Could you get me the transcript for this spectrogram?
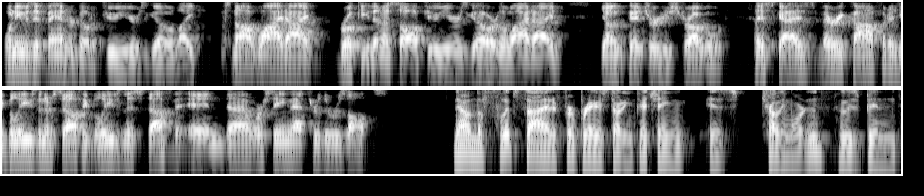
when he was at Vanderbilt a few years ago. Like it's not wide eyed rookie that I saw a few years ago or the wide eyed young pitcher who struggled. This guy's very confident. He believes in himself. He believes in his stuff, and uh, we're seeing that through the results. Now, on the flip side for Braves starting pitching is Charlie Morton, who's been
